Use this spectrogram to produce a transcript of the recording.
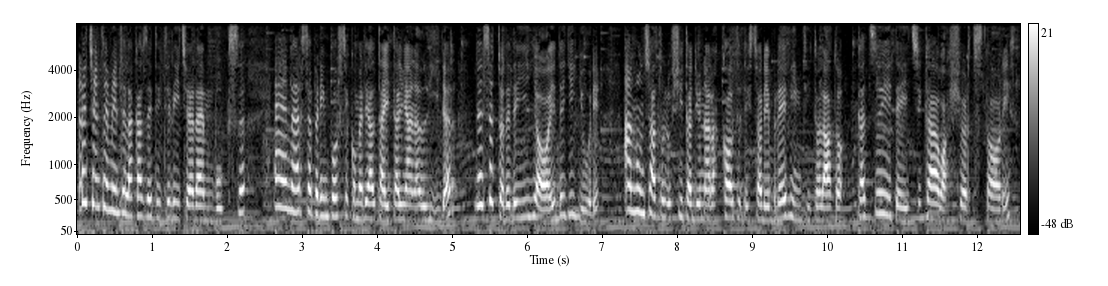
recentemente la casa editrice Ram Books è emersa per imporsi come realtà italiana leader del settore degli yaoi e degli yuri. Ha annunciato l'uscita di una raccolta di storie brevi intitolato Kazui Te Ichikawa Short Stories,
